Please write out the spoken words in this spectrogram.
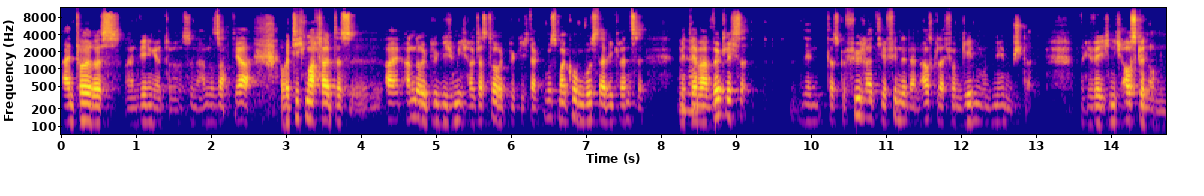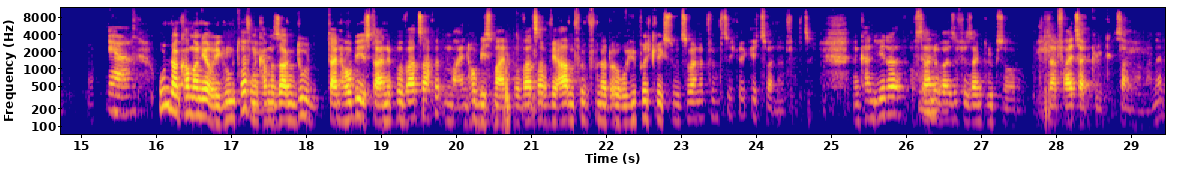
ein teures, ein weniger teures, und der andere sagt, ja, aber dich macht halt das andere glücklich mich halt das teure glücklich. Da muss man gucken, wo ist da die Grenze, mit Mhm. der man wirklich das Gefühl hat, hier findet ein Ausgleich von Geben und Nehmen statt. Und hier werde ich nicht ausgenommen. Ja. Und dann kann man ja Regelungen treffen. Dann kann man sagen, du, dein Hobby ist deine Privatsache, mein Hobby ist meine Privatsache. Wir haben 500 Euro übrig, kriegst du 250, krieg ich 250. Dann kann jeder auf seine Weise für sein Glück sorgen, für sein Freizeitglück, sagen wir mal. Ne?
